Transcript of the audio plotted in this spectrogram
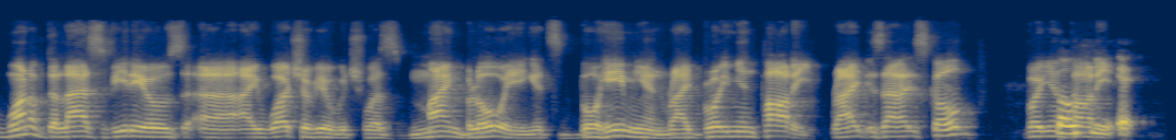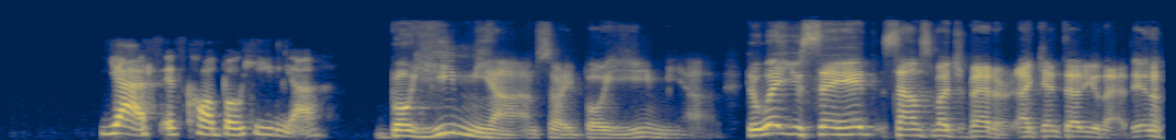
one of the last videos uh, I watched of you, which was mind blowing. It's Bohemian, right? Bohemian Party, right? Is that what it's called? Bohemian Bohe- Party. It, yes, it's called Bohemia. Bohemia. I'm sorry, Bohemia the way you say it sounds much better. I can tell you that, you know.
